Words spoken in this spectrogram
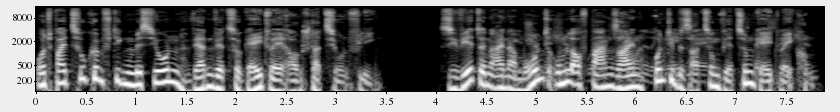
Und bei zukünftigen Missionen werden wir zur Gateway-Raumstation fliegen. Sie wird in einer Mondumlaufbahn sein und die Besatzung wird zum Gateway kommen.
